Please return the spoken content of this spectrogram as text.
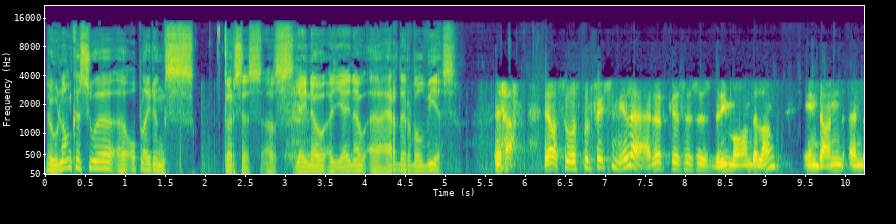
Nou hoe lank is so 'n uh, opleidingskursus as jy nou as jy nou 'n herder wil wees? Ja, ja, so 'n professionele herderkursus is 3 maande lank en dan in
